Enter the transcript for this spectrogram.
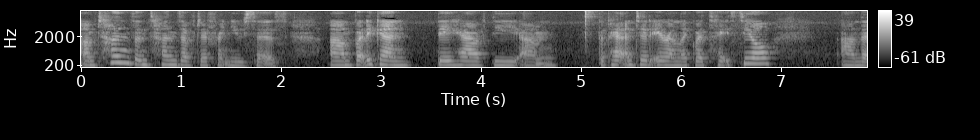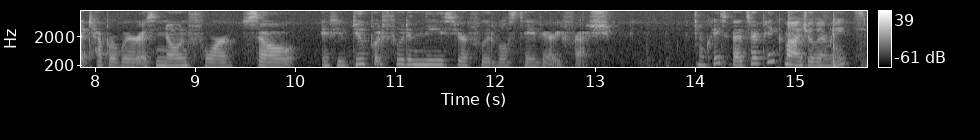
um, tons and tons of different uses. Um, but again, they have the, the patented air and liquid tight seal that Tupperware is known for. So if you do put food in these, your food will stay very fresh. Okay, so that's our pink modular mates.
